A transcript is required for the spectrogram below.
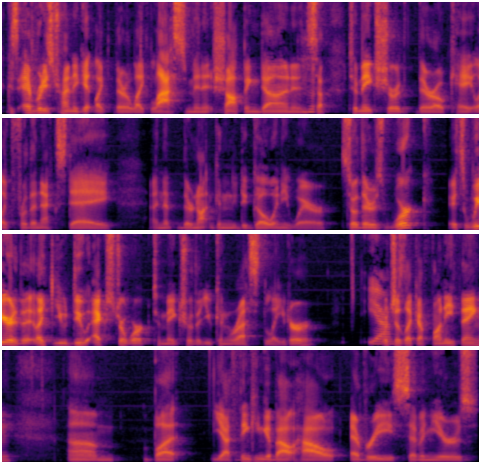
because everybody's trying to get like their like last minute shopping done and mm-hmm. stuff to make sure that they're okay like for the next day and that they're not going to need to go anywhere. So there's work. It's weird that like you do extra work to make sure that you can rest later, Yeah. which is like a funny thing. Um, but yeah, thinking about how every seven years,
